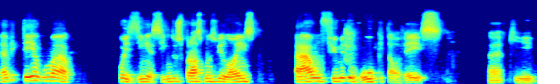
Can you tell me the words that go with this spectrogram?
Deve ter alguma coisinha assim dos próximos vilões para um filme do Hulk, talvez. Né? Que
